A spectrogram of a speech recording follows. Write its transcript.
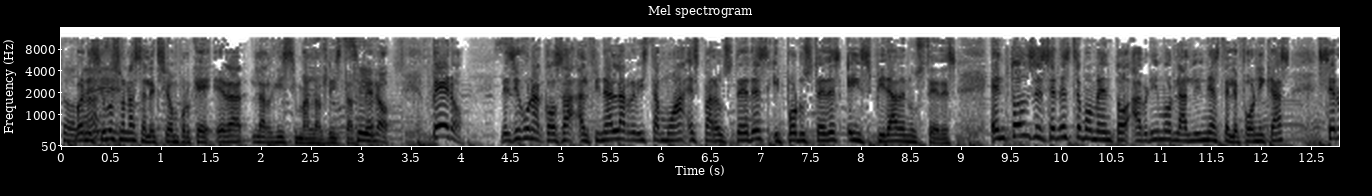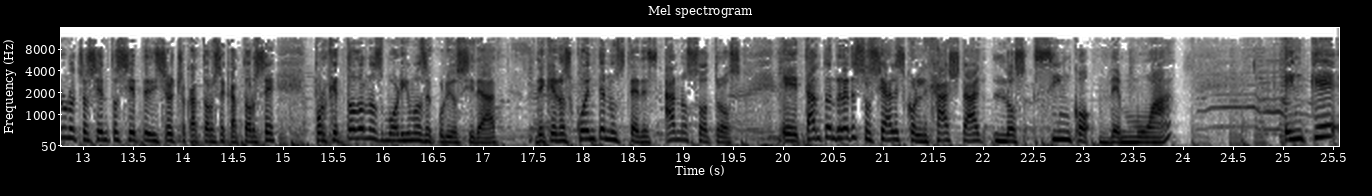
Todas. Bueno, hicimos una selección porque eran larguísimas las listas. Sí. Pero, pero, les digo una cosa, al final la revista MOA es para ustedes y por ustedes e inspirada en ustedes. Entonces, en este momento abrimos las líneas telefónicas 01800 718 1414 porque todos nos morimos de curiosidad de que nos cuenten ustedes a nosotros, eh, tanto en redes sociales con el hashtag los 5 de MOA, ¿En qué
